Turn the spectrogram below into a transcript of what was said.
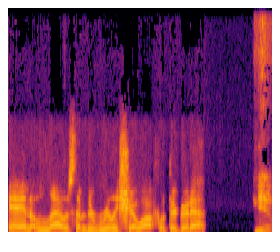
and allows them to really show off what they're good at. Yeah.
